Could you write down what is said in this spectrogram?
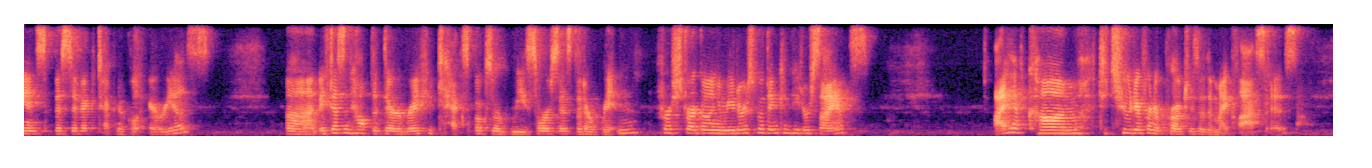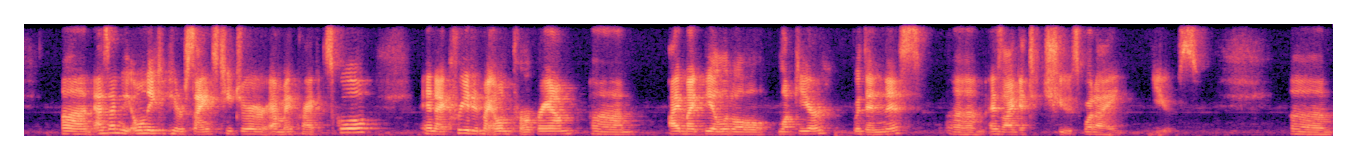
in specific technical areas. Um, it doesn't help that there are very few textbooks or resources that are written for struggling readers within computer science. I have come to two different approaches within my classes. Um, as I'm the only computer science teacher at my private school, and I created my own program, um, I might be a little luckier within this um, as I get to choose what I use. Um,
